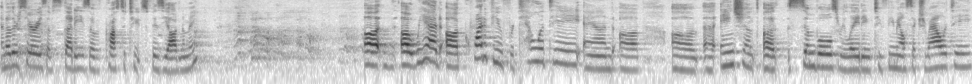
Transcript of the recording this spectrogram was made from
another series of studies of prostitutes' physiognomy. Uh, uh, we had uh, quite a few fertility and uh, uh, uh, ancient symbols relating to female sexuality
